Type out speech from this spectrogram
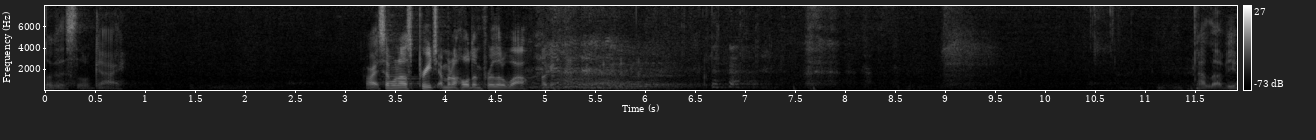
Look at this little guy. All right, someone else preach. I'm going to hold him for a little while. Okay. I love you.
